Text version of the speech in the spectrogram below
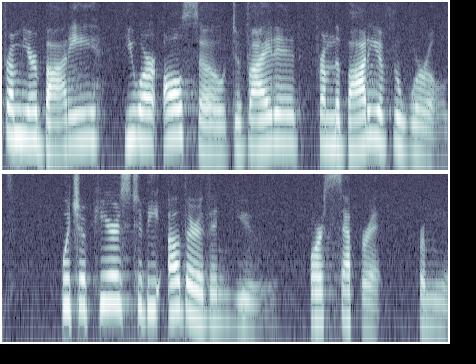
from your body, you are also divided from the body of the world, which appears to be other than you or separate from you.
